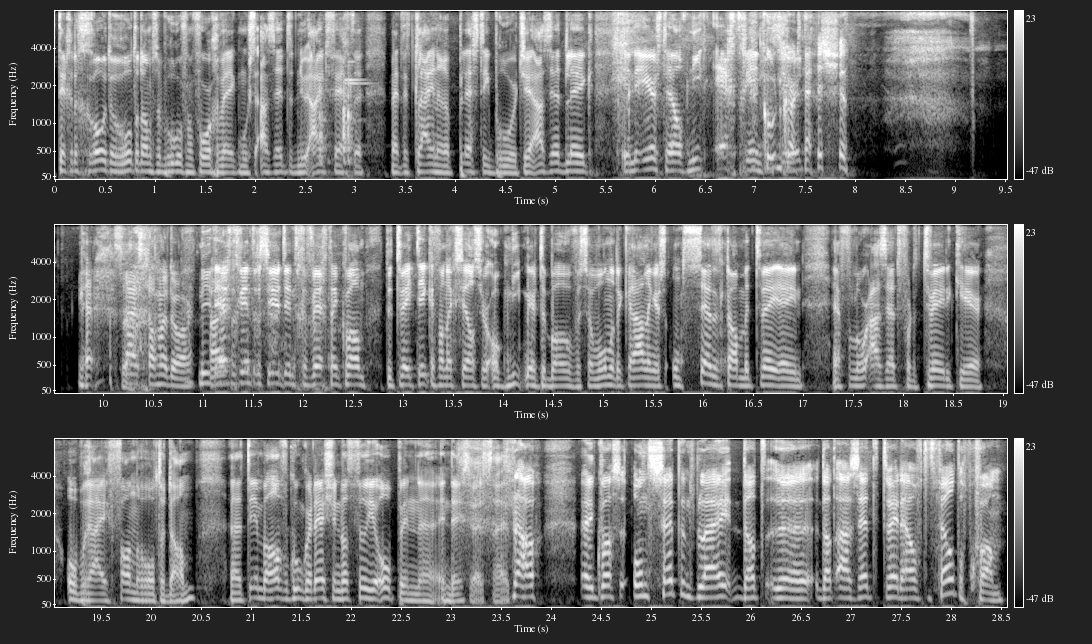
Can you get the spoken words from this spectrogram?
tegen de grote Rotterdamse broer van vorige week... moest AZ het nu uitvechten met het kleinere plastic broertje. AZ leek in de eerste helft niet echt geïnteresseerd. Nee, Gijs, ga maar door. Niet Hij echt heeft- geïnteresseerd in het gevecht en kwam de twee tikken van Excelsior ook niet meer te boven. Ze wonnen de Kralingers ontzettend knap met 2-1 en verloor AZ voor de tweede keer op rij van Rotterdam. Eh, Tim, behalve Koen Kardashian, wat viel je op in, eh, in deze wedstrijd? Nou, ik was ontzettend blij dat, eh, dat AZ de tweede helft het veld opkwam.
